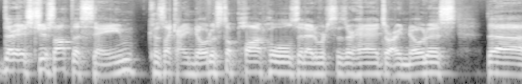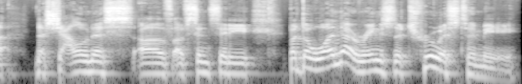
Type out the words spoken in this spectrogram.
there it's just not the same because like I noticed the plot holes in Edward Scissorhands or I notice the the shallowness of of Sin City. But the one that rings the truest to me,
